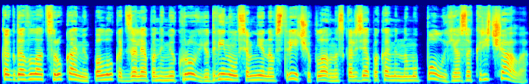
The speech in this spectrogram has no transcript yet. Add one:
Когда Влад с руками по локоть заляпанными кровью двинулся мне навстречу, плавно скользя по каменному полу, я закричала.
